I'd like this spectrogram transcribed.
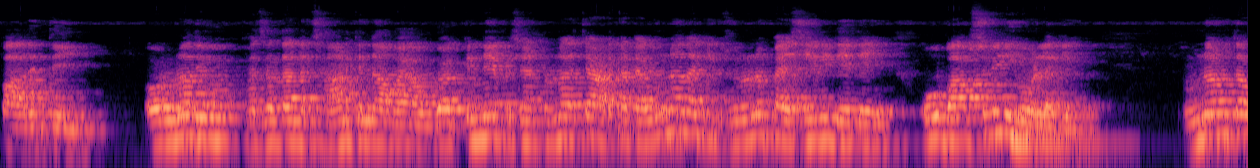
ਪਾ ਦਿੱਤੀ। ਔਰ ਉਹਨਾਂ ਦੀ ਉਹ ਫਸਲ ਦਾ ਨੁਕਸਾਨ ਕਿੰਨਾ ਹੋਇਆ ਹੋਊਗਾ, ਕਿੰਨੇ ਪਰਸੈਂਟ ਉਹਨਾਂ ਦਾ ਝਾੜ ਘਟਿਆ ਉਹਨਾਂ ਦਾ ਕੀ ਕਸੂਰ, ਉਹਨਾਂ ਨੂੰ ਪੈਸੇ ਵੀ ਦੇ ਦੇ, ਉਹ ਵਾਪਸ ਵੀ ਨਹੀਂ ਹੋਣ ਲੱਗੇ। ਉਹਨਾਂ ਨੂੰ ਤਾਂ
